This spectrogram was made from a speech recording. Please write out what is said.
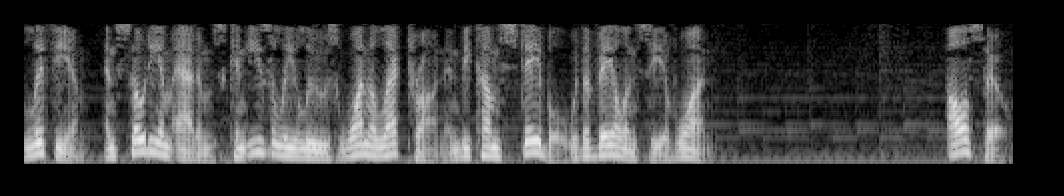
lithium, and sodium atoms can easily lose one electron and become stable with a valency of 1. Also,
